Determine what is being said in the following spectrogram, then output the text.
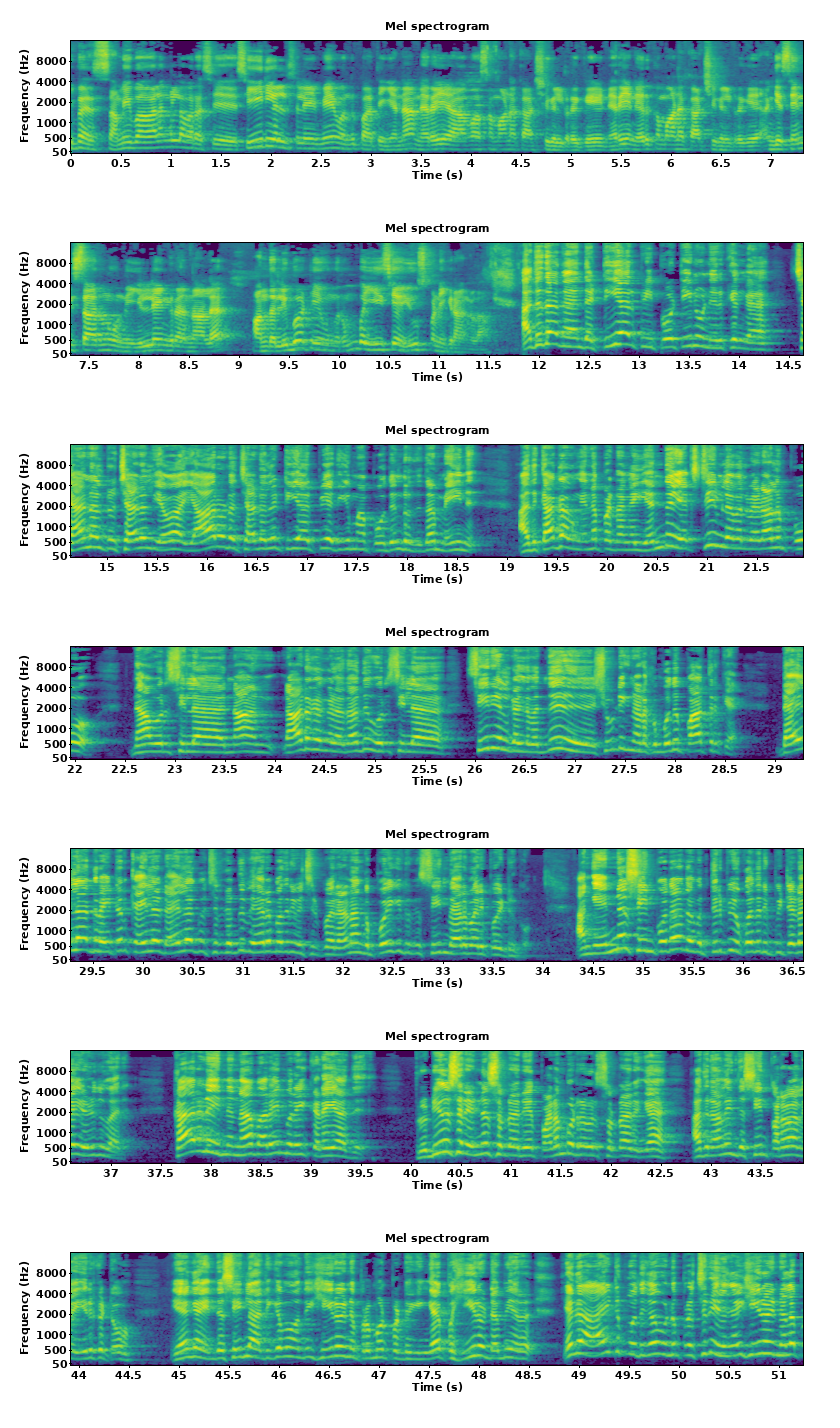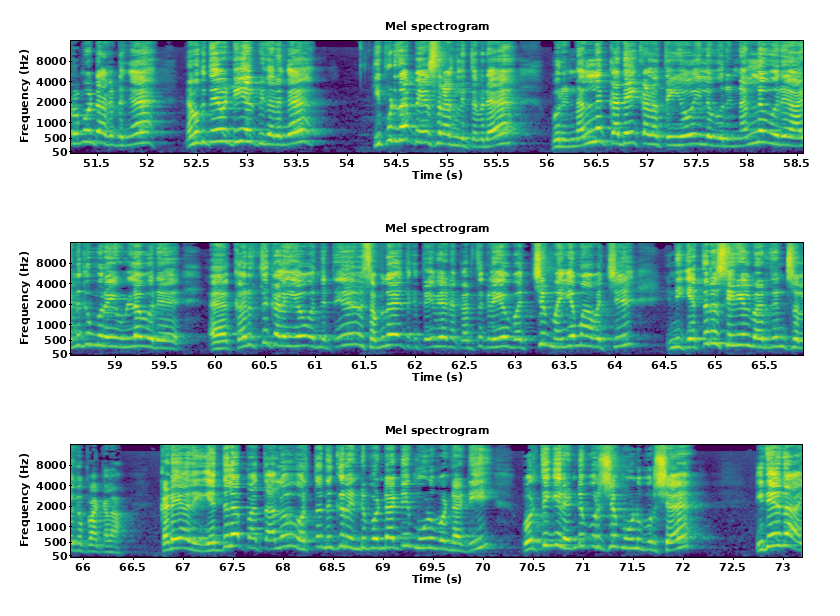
இப்போ சமீப காலங்களில் வர சீ சீரியல்ஸ்லேயுமே வந்து பார்த்தீங்கன்னா நிறைய ஆபாசமான காட்சிகள் இருக்குது நிறைய நெருக்கமான காட்சிகள் இருக்குது அங்கே சென்சார்னு ஒன்று இல்லைங்கிறதுனால அந்த லிபர்ட்டியை இவங்க ரொம்ப ஈஸியாக யூஸ் பண்ணிக்கிறாங்களா? அதுதாங்க இந்த டிஆர்பி போட்டின்னு ஒன்று இருக்குங்க. சேனல் டு சேனல் எவ யாரோட சேனலில் டிஆர்பி அதிகமாக போகுதுன்றது தான் மெயின் அதுக்காக அவங்க என்ன பண்ணுறாங்க எந்த எக்ஸ்ட்ரீம் லெவல் வேணாலும் போ. நான் ஒரு சில நான் நாடகங்கள் அதாவது ஒரு சில சீரியல்கள் வந்து ஷூட்டிங் நடக்கும்போது பார்த்துருக்கேன். டைலாக் ரைட்டர் கையில் டைலாக் வச்சுருக்கிறது வேறு மாதிரி வச்சுருப்பாரு. ஆனால் அங்கே போய்கிட்டு இருக்க சீன் வேறு மாதிரி போயிட்டுருக்கும். அங்கே என்ன சீன் போதோ அதை அவர் திருப்பி உட்காந்து ரிப்பீட்டடாக எழுதுவார். காரணம் என்னென்னா வரைமுறை கிடையாது. ப்ரொடியூசர் என்ன சொல்கிறாரு படம் போடுறவர் சொல்கிறாருங்க அதனால இந்த சீன் பரவாயில்ல இருக்கட்டும். ஏங்க இந்த சீனில் அதிகமாக வந்து ஹீரோயினை ப்ரொமோட் பண்ணுறீங்க இப்போ ஹீரோ டம்மி ஏங்க ஆகிட்டு போகுதுங்க ஒன்றும் பிரச்சனை இல்லைங்க. ஹீரோயின் நல்லா ப்ரொமோட் ஆகட்டுங்க. நமக்கு தேவை டிஆர்பி தருங்க இப்படி தான் பேசுகிறாங்களே தவிர ஒரு நல்ல கதைக்களத்தையோ இல்லை ஒரு நல்ல ஒரு அணுகுமுறை உள்ள ஒரு கருத்துக்களையோ வந்துட்டு சமுதாயத்துக்கு தேவையான கருத்துக்களையோ வச்சு மையமாக வச்சு இன்றைக்கி எத்தனை சீரியல் வருதுன்னு சொல்லுங்கள் பார்க்கலாம். கிடையாது. எதில் பார்த்தாலும் ஒருத்தனுக்கு ரெண்டு பொண்டாட்டி மூணு பொண்டாட்டி ஒருத்திக்கு ரெண்டு புருஷன் மூணு புருஷன். இதே தான்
